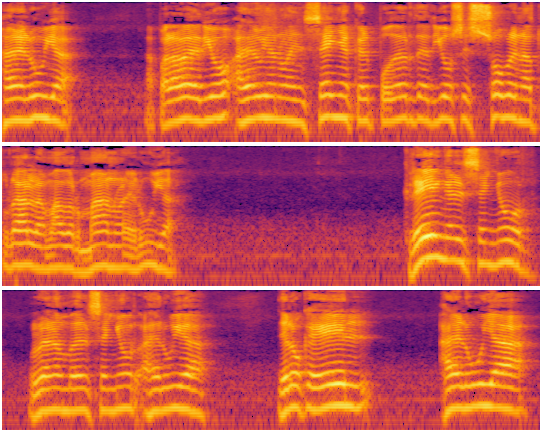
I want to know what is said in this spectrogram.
Aleluya. La palabra de Dios, aleluya, nos enseña que el poder de Dios es sobrenatural, amado hermano, aleluya. Cree en el Señor, gloria al nombre del Señor, aleluya, de lo que Él, aleluya,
